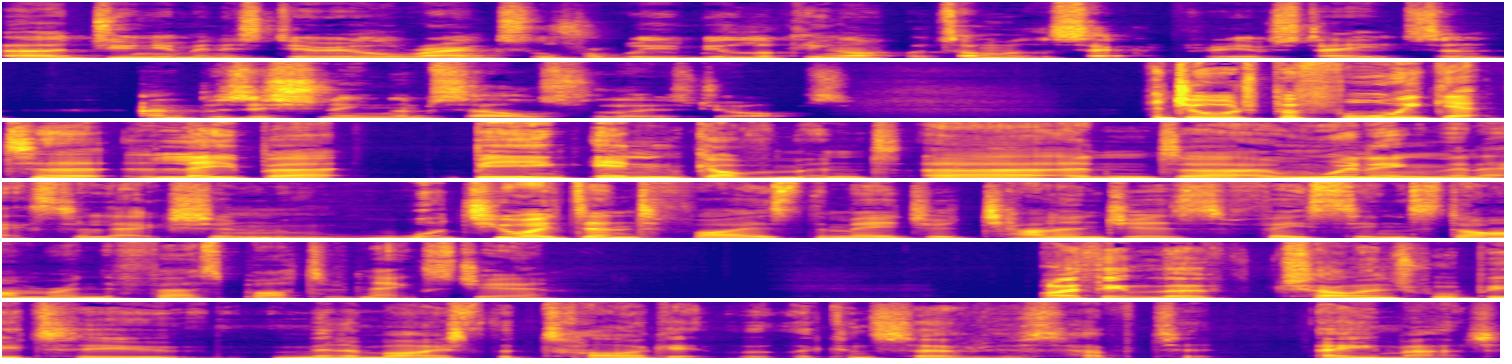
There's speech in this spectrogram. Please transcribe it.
uh, junior ministerial ranks who'll probably be looking up at some of the Secretary of States and and positioning themselves for those jobs. And George, before we get to Labour being in government uh, and uh, and winning the next election, mm. what do you identify as the major challenges facing Starmer in the first part of next year? I think the challenge will be to minimise the target that the Conservatives have to aim at.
